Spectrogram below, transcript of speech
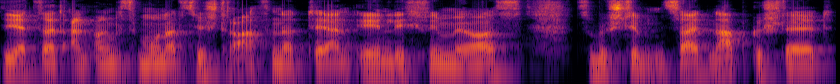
die hat seit Anfang des Monats die Straßenlaternen ähnlich wie Mörs zu bestimmten Zeiten abgestellt.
